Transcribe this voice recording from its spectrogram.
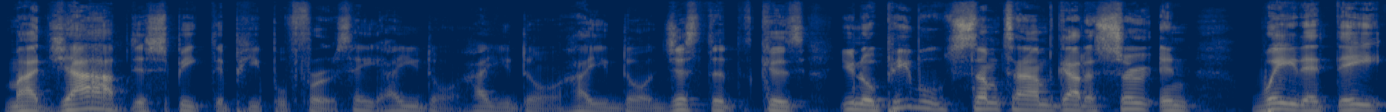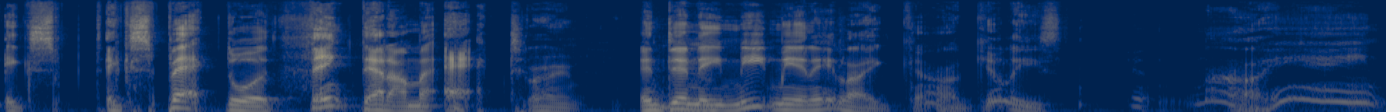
my job to speak to people first. Hey, how you doing? How you doing? How you doing? Just because you know people sometimes got a certain way that they ex- expect or think that I'm a act, Right. and then they mm-hmm. meet me and they like, oh, Gillie's, no, he ain't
